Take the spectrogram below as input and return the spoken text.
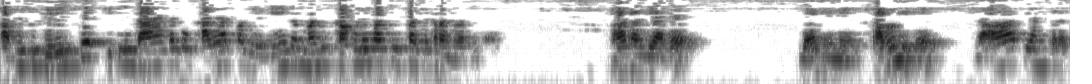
අපි පිළිච්ච පිටින් දාන්නකෝ කලයක් වගේ මේක මගේ කකුලෙන්වත් ස්පර්ශ කරන්නවත් නෑ. මාගන්දියාද දැන් මේ කරුණික දාතියන් කරා.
